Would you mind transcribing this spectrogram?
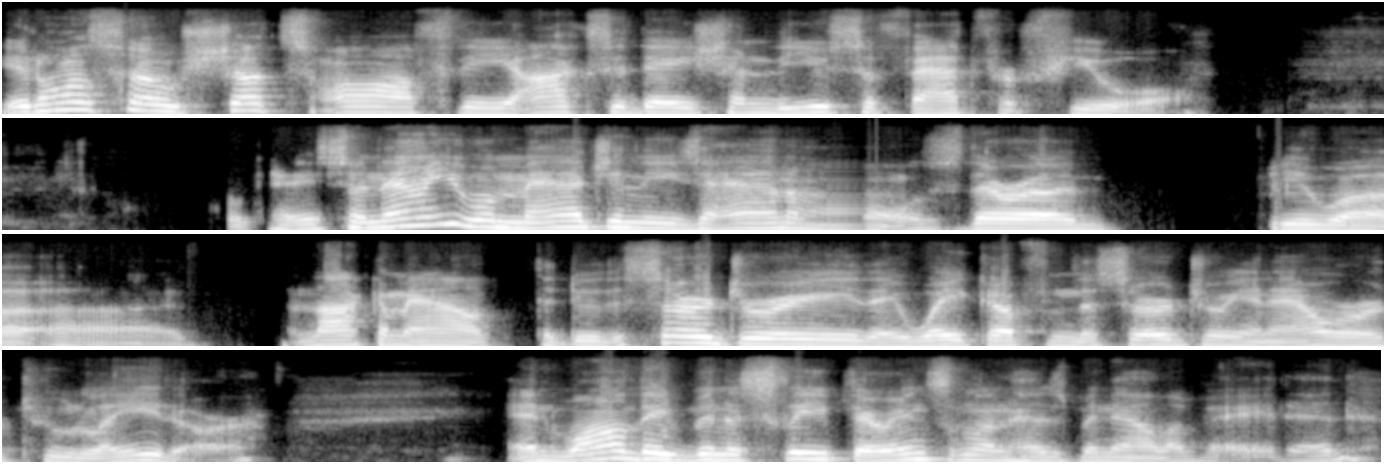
It also shuts off the oxidation, the use of fat for fuel. Okay, so now you imagine these animals. They're a you uh, uh, knock them out to do the surgery. They wake up from the surgery an hour or two later, and while they've been asleep, their insulin has been elevated,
